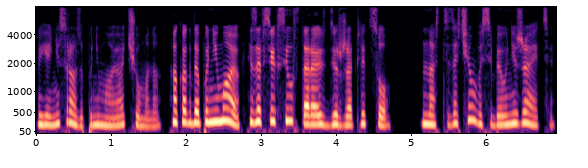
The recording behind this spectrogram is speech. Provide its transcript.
Я не сразу понимаю, о чем она. А когда понимаю, изо всех сил стараюсь держать лицо. Настя, зачем вы себя унижаете?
